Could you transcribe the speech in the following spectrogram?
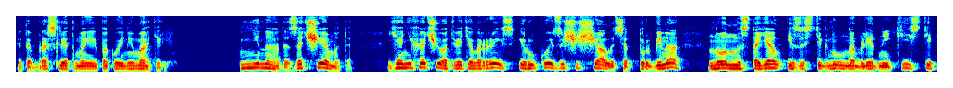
Это браслет моей покойной матери. Не надо, зачем это? Я не хочу, ответила Рейс и рукой защищалась от Турбина, но он настоял и застегнул на бледной кисти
